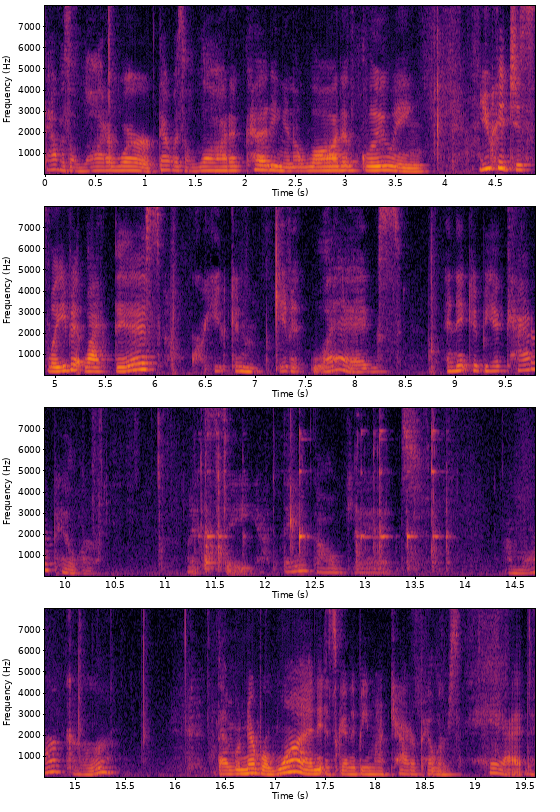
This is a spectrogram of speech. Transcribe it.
That was a lot of work. That was a lot of cutting and a lot of gluing. You could just leave it like this, or you can give it legs, and it could be a caterpillar. Let's see, I think I'll get a marker. Number, number one is going to be my caterpillar's head.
